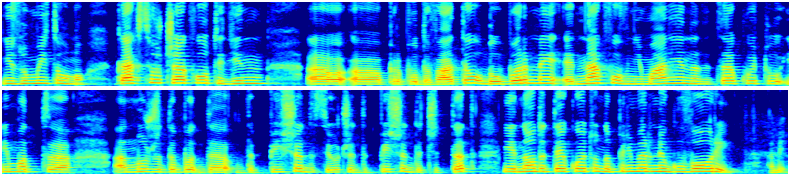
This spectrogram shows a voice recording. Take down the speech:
изумително. Как се очаква от един а, а, преподавател да обърне еднакво внимание на деца, които имат а, нужда да, да, да пишат, да се учат да пишат, да четат и едно дете, което, например, не говори? Ами,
